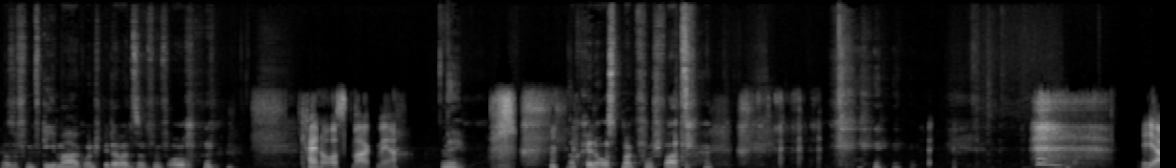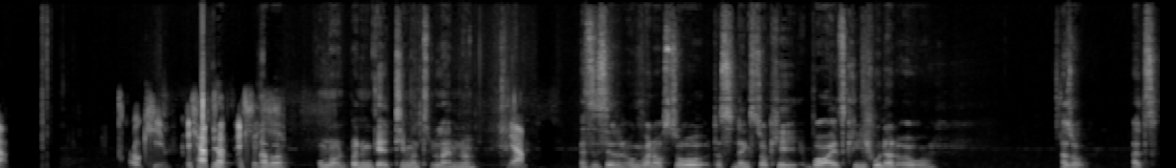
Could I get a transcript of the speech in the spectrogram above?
also 5 D-Mark und später waren es dann 5 Euro. Keine Ostmark mehr. Nee, noch keine Ostmark vom Schwarzmarkt. Ja, okay. Ich habe Ja, tatsächlich. aber um noch bei dem Geldthema zu bleiben, ne? Ja. es ist ja dann irgendwann auch so, dass du denkst, okay, boah, jetzt kriege ich 100 Euro. Also, als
